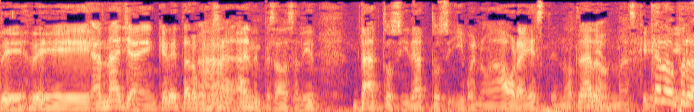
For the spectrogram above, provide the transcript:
de, de Anaya en Querétaro, pues han, han empezado a salir datos y datos y bueno, ahora este, ¿no? Claro, También más que, claro, que- pero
